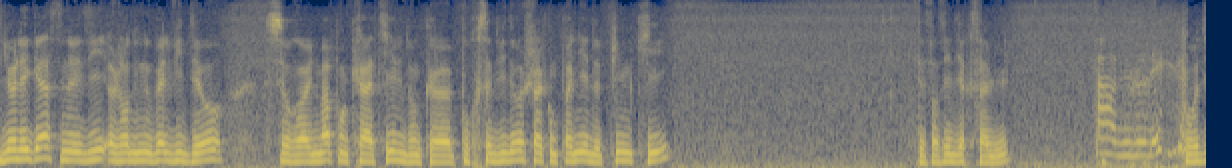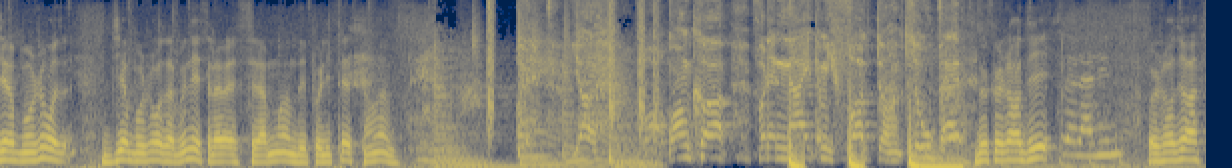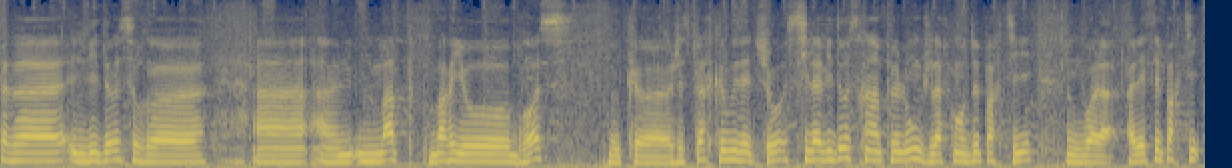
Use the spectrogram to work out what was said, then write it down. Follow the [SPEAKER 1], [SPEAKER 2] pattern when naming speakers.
[SPEAKER 1] Yo les gars, c'est Noisy. Aujourd'hui, nouvelle vidéo sur euh, une map en créative. Donc, euh, pour cette vidéo, je suis accompagné de Pimki. T'es censé dire salut.
[SPEAKER 2] Ah, désolé.
[SPEAKER 1] Pour dire bonjour aux, dire bonjour aux abonnés, c'est la, moindre des politesses quand même. Donc aujourd'hui, aujourd'hui on va faire euh, une vidéo sur euh, un- un- une map Mario Bros. Donc euh, j'espère que vous êtes chaud. Si la vidéo sera un peu longue, je la ferai en deux parties. Donc voilà, allez c'est parti.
